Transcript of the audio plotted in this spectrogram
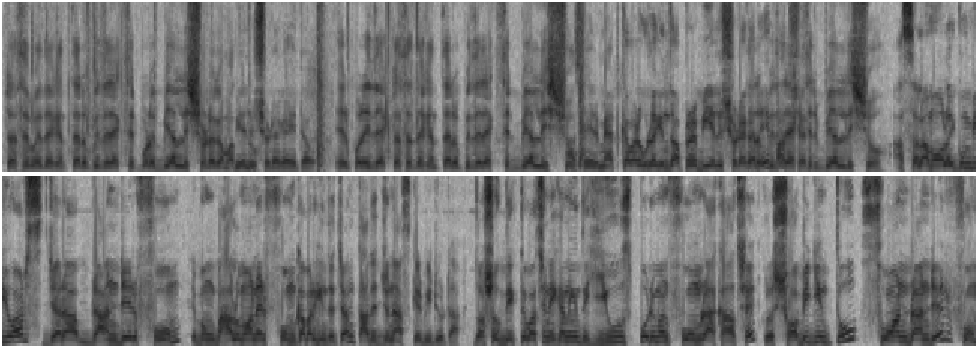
এটা আছে ভাই দেখেন তেরো পিসের এক সেট পড়ে বিয়াল্লিশশো টাকা মাত্র। বিয়াল্লিশশো টাকা এটাও। এরপর এই যে একটা আছে দেখেন তেরো পিসের এক সেট বিয়াল্লিশশো। আচ্ছা এর ম্যাট কাভারগুলো কিন্তু আপনারা বিয়াল্লিশশো টাকা পাচ্ছেন। বিয়াল্লিশশো। আসসালামু আলাইকুম ভিউয়ার্স যারা ব্র্যান্ডের ফোম এবং ভালো মানের ফোম কাভার কিনতে চান তাদের জন্য আজকের ভিডিওটা। দর্শক দেখতে পাচ্ছেন এখানে কিন্তু হিউজ পরিমাণ ফোম রাখা আছে। সবই কিন্তু সোয়ান ব্র্যান্ডের ফোম।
